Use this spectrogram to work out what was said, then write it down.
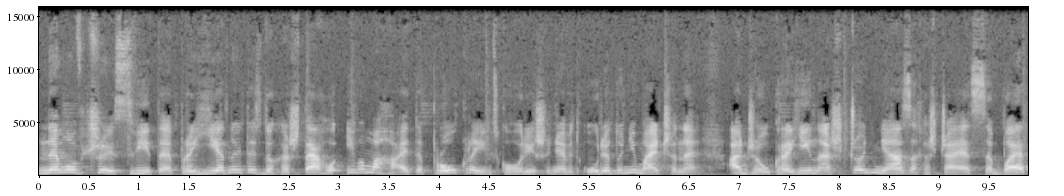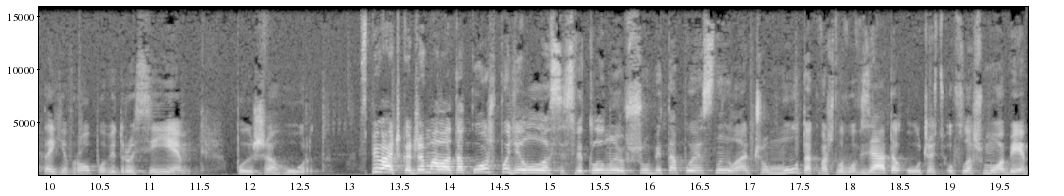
Не мовчи, світе, приєднуйтесь до хештегу і вимагайте проукраїнського рішення від уряду Німеччини, адже Україна щодня захищає себе та Європу від Росії. Пише гурт. Співачка Джамала також поділилася світлиною в шубі та пояснила, чому так важливо взяти участь у флешмобі.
